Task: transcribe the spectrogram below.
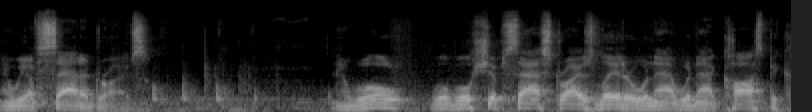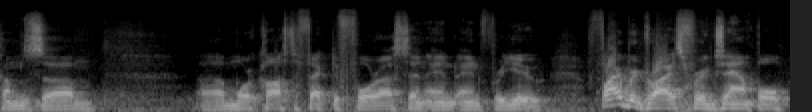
and we have SATA drives. And we'll, we'll, we'll ship SAS drives later when that, when that cost becomes um, uh, more cost effective for us and, and, and for you. Fiber drives, for example,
